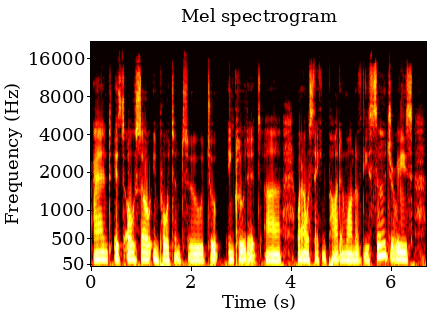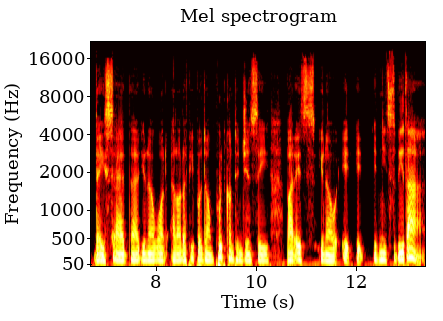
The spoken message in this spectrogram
and it's also important to to include it. Uh, when I was taking part in one of these surgeries, they said that you know what, a lot of people don't put contingency, but it's you know it it it needs to be there,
